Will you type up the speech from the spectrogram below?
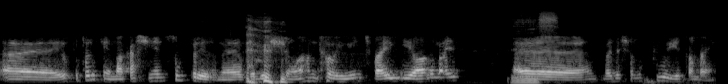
É, eu futuro assim, uma caixinha de surpresa, né? Eu vou deixando e a gente vai guiando, mas é, vai deixando fluir também.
